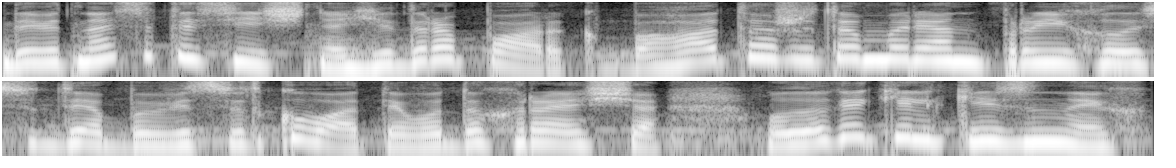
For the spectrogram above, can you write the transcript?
19 січня гідропарк. Багато житомирян приїхали сюди, аби відсвяткувати водохреща. Велика кількість з них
